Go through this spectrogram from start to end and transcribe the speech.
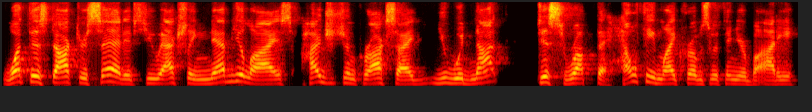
what this doctor said if you actually nebulize hydrogen peroxide, you would not disrupt the healthy microbes within your body.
